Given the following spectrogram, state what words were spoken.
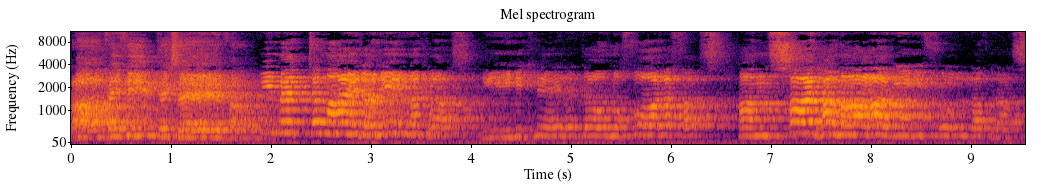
Ave Vitex Eva. I mette maiden in a place, i hic knele down for fora fas, and sighed her Mary full of grace,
